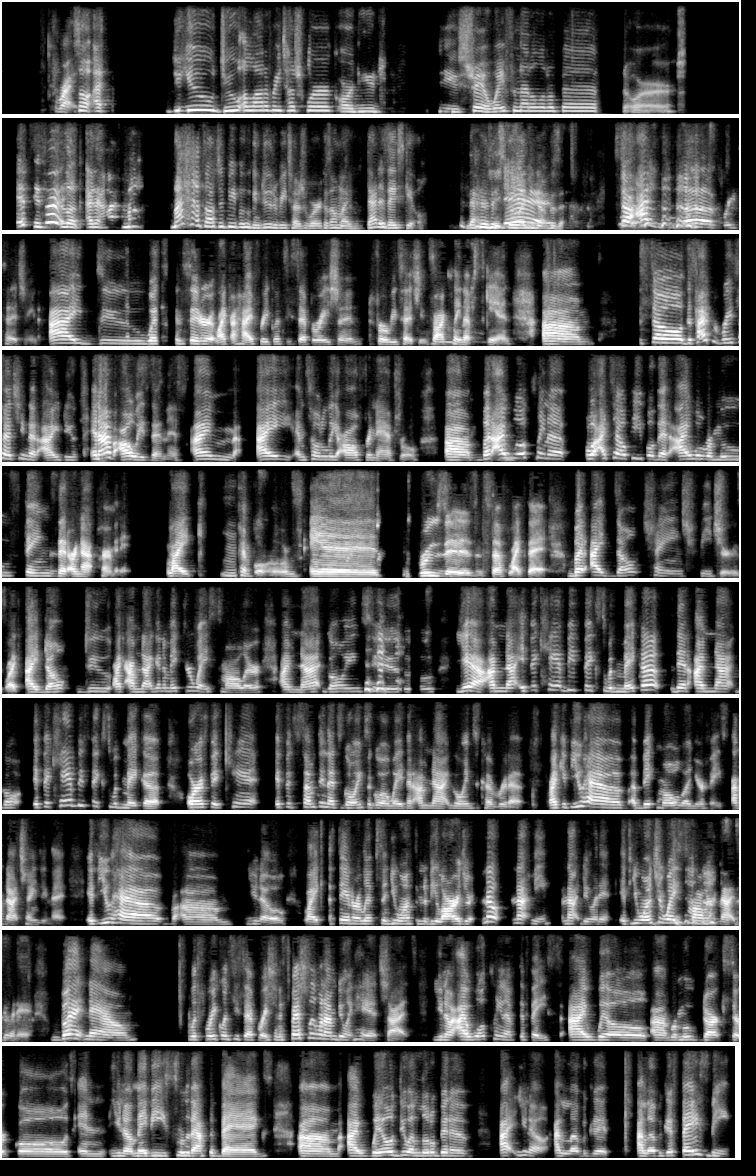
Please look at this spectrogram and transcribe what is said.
Right. So I do you do a lot of retouch work or do you do you stray away from that a little bit or it's, it's look and I, my my hats off to people who can do the retouch work because I'm like that is a skill. That is a skill yes. I do not possess. So I love retouching. I do what's considered like a high frequency separation for retouching. So I mm. clean up skin. Um, so the type of retouching that I do, and I've always done this. I'm I am totally all for natural. Um, but I mm. will clean up. Well, I tell people that I will remove things that are not permanent, like mm. pimples and bruises and stuff like that. But I don't change features. Like I don't do like I'm not gonna make your waist smaller. I'm not going to yeah, I'm not if it can't be fixed with makeup, then I'm not going if it can't be fixed with makeup or if it can't if it's something that's going to go away, then I'm not going to cover it up. Like if you have a big mole on your face, I'm not changing that. If you have um, you know, like thinner lips and you want them to be larger, nope, not me. Not doing it. If you want your waist smaller, not doing it. But now with frequency separation, especially when I'm doing headshots, you know, I will clean up the face. I will um, remove dark circles and, you know, maybe smooth out the bags. Um, I will do a little bit of, I, you know, I love a good, I love a good face beat.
